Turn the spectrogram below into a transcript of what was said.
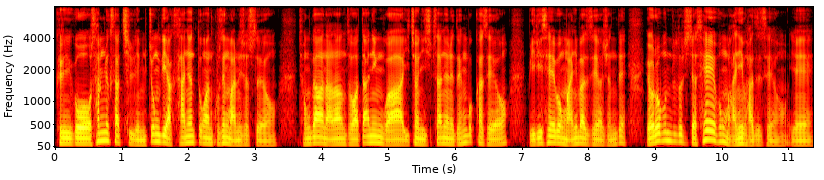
그리고 3647님, 쫑디 약 4년 동안 고생 많으셨어요. 정다은 아나운서와 따님과 2024년에도 행복하세요. 미리 새해 복 많이 받으세요 하셨는데, 여러분들도 진짜 새해 복 많이 받으세요. 예,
